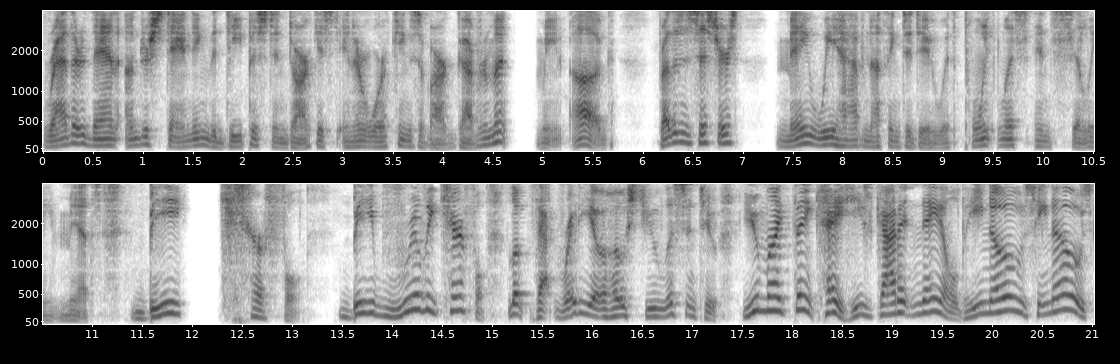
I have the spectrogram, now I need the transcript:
rather than understanding the deepest and darkest inner workings of our government. I mean, ugh. Brothers and sisters, may we have nothing to do with pointless and silly myths. Be careful. Be really careful. Look, that radio host you listen to, you might think, hey, he's got it nailed. He knows, he knows.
